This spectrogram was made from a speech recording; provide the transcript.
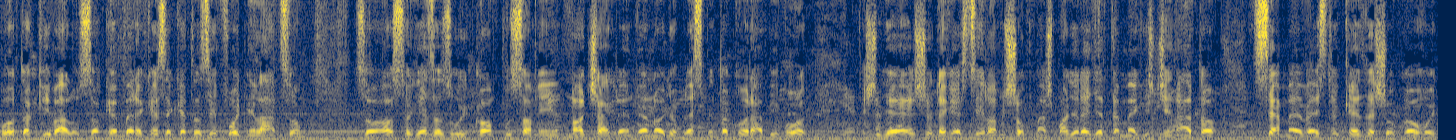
Voltak kiváló szakemberek, ezeket azért fogyni látszom, Szóval az, hogy ez az új kampusz, ami nagyságrendel nagyobb lesz, mint a korábbi volt, és ugye elsődleges cél, ami sok más magyar egyetem meg is csinálta, szemmelvesztő kezdve sokkal, hogy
